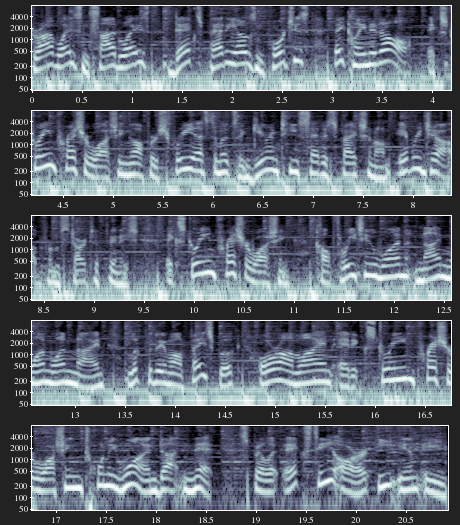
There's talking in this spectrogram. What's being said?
driveways and sideways, decks, patios and porches, they clean it all. Extreme Pressure Washing offers free estimates and guarantees satisfaction on every job from start to finish. Extreme Pressure Washing. Call 321 9119. Look for them on Facebook or online at extremepressurewashing21.net. Spell it X T R E M E.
